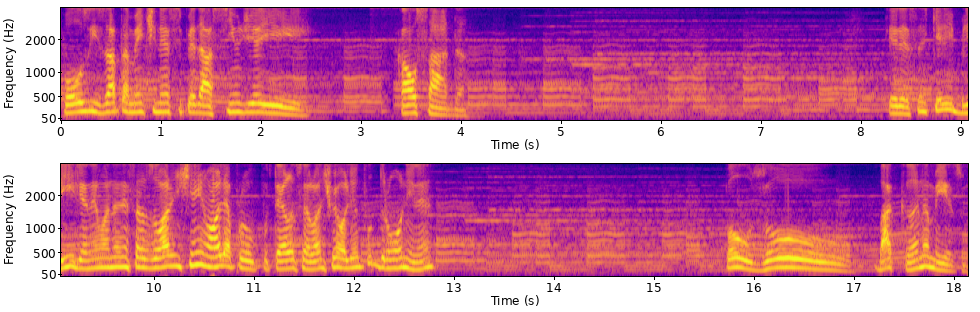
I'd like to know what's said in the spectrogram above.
pouse exatamente nesse pedacinho de calçada. Interessante que ele brilha, né? Mas nessas horas a gente nem olha pro, pro tela celular, a gente vai olhando pro drone, né? Pousou. Bacana mesmo.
